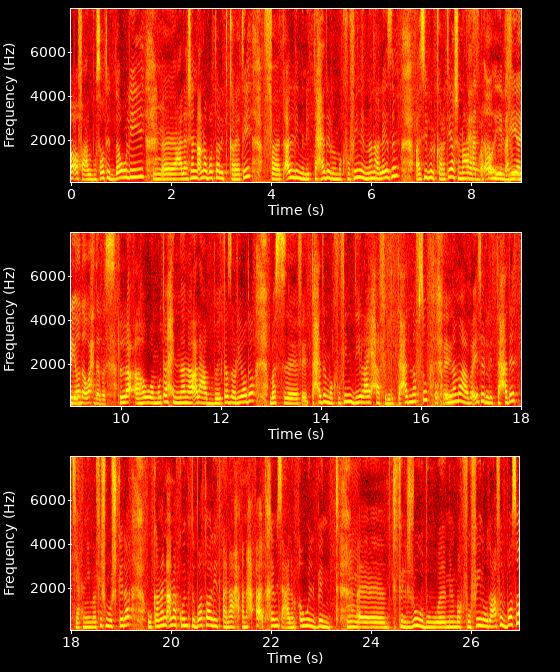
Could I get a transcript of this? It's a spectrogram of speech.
أقف على البساط الدولي آه، علشان أنا بطلة كاراتيه. فاتقال لي من اتحاد المكفوفين إن أنا لازم أسيب الكاراتيه عشان أعرف حد آه أكمل يبقى هي الجودو. رياضة واحدة بس. لا هو متاح إن أنا ألعب كذا رياضة بس في اتحاد المكفوفين دي لايحه في الاتحاد نفسه. okay. إنما بقية الاتحادات يعني ما فيش مشكلة وكمان أنا كنت بطلة أنا أنا حققت خامس عالم أول بنت آه في الجودو من المكفوفين وضعاف البصر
